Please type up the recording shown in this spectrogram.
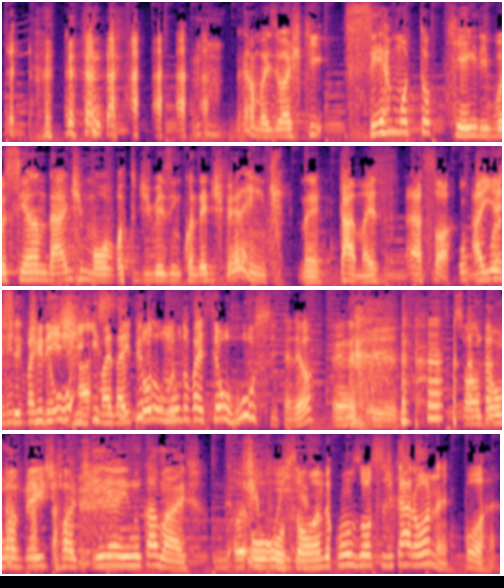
Não, mas eu acho que ser motoqueiro e você andar de moto de vez em quando é diferente, né? Tá, mas olha só. Aí a gente vai dirigir o, Mas aí todo piloto. mundo vai ser o russo, entendeu? É, que só andou uma vez de rodinha e nunca mais. Ou- Tipo ou isso. só anda com os outros de carona, porra.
